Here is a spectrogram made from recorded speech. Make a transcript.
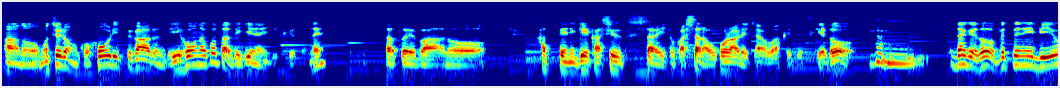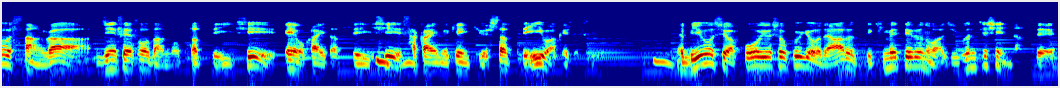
あのもちろんこう法律があるんで違法なことはできないんですけどね例えばあの勝手に外科手術したりとかしたら怒られちゃうわけですけどうんだけど別に美容師さんが人生相談乗ったっていいし絵を描いたっていいしうん境目研究したっていいわけですよ。うん。美容師はこういう職業であるって決めてるのは自分自身なんで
